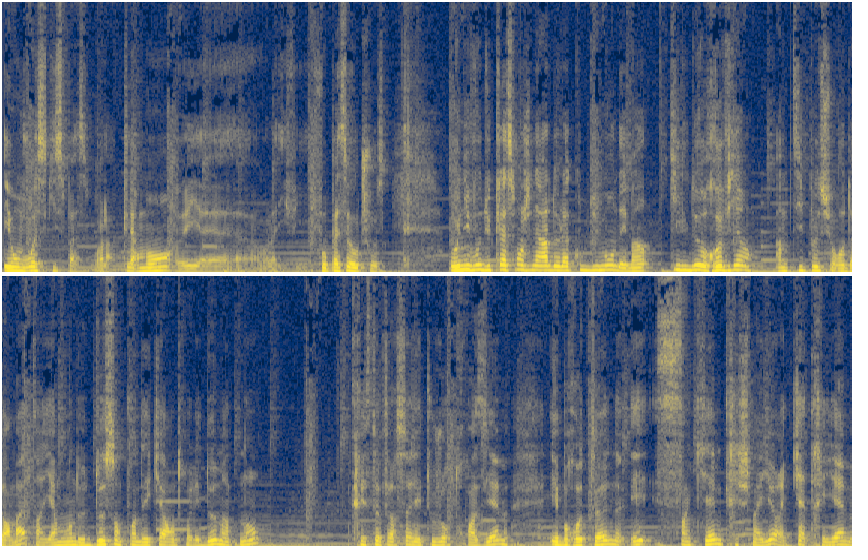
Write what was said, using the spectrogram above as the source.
Et on voit ce qui se passe. Voilà, clairement, il, voilà, il faut passer à autre chose. Au niveau du classement général de la Coupe du Monde, eh ben, Kill 2 revient un petit peu sur Odermatt. Hein. Il y a moins de 200 points d'écart entre les deux maintenant. Christopherson est toujours troisième et Breton est cinquième. Krischmeier est quatrième.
